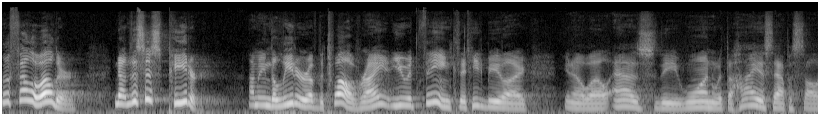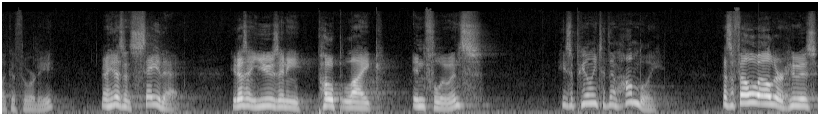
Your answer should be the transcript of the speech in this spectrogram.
A fellow elder. Now, this is Peter. I mean, the leader of the 12, right? You would think that he'd be like, you know, well, as the one with the highest apostolic authority. Now, he doesn't say that. He doesn't use any pope like influence. He's appealing to them humbly. As a fellow elder who is,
